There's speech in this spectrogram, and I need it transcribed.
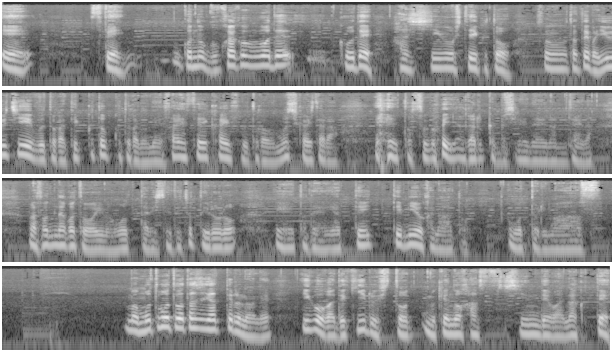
英スペインこの5カ国語で語で発信をしていくとその例えば YouTube とか TikTok とかのね再生回数とかももしかしたら、えー、とすごい上がるかもしれないなみたいな、まあ、そんなことを今思ったりしててちょっといろいろえとねやっていってみようかなと思っております。まあもともと私やってるのはね囲碁ができる人向けの発信ではなくて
